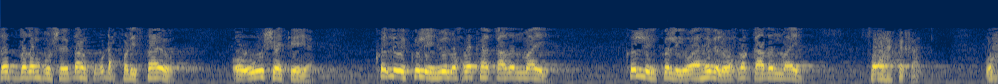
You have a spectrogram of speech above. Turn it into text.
dad badan buu shaydaanku u dhex fadhiistaayo oo ugu sheekeeya kolley kolley hebel waxba kaa qaadan maaye. Kolley kolley waa hebel waxba qaadan maaye. Faraha ka qaad. Wax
